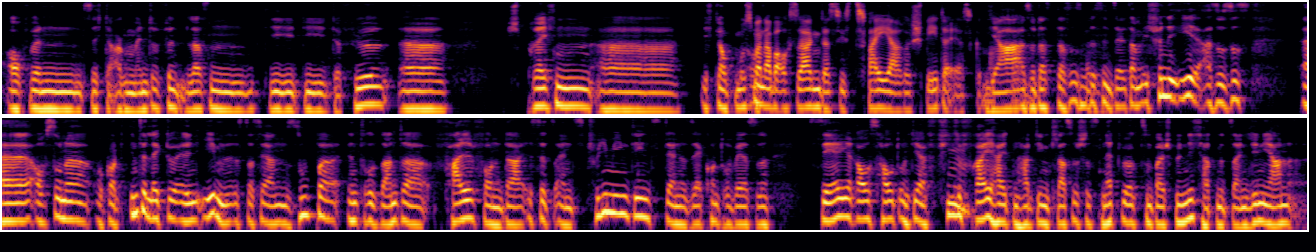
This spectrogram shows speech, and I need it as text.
auch wenn sich da Argumente finden lassen, die die dafür äh, sprechen. Äh, ich glaube, muss man aber auch sagen, dass sie es zwei Jahre später erst gemacht haben. Ja, also das, das ist ein bisschen seltsam. Ich finde eh, also es ist äh, auf so einer, oh Gott, intellektuellen Ebene ist das ja ein super interessanter Fall von, da ist jetzt ein Streamingdienst, der eine sehr kontroverse Serie raushaut und ja viele hm. Freiheiten hat, die ein klassisches Network zum Beispiel nicht hat mit seinen linearen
